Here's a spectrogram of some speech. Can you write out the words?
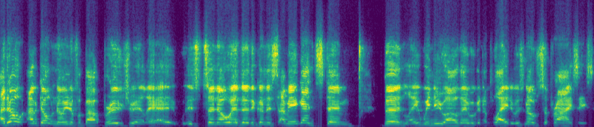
I don't I don't know enough about Bruges really uh, as to know whether they're going to. I mean, against um, Burnley, we knew how they were going to play. There was no surprises.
